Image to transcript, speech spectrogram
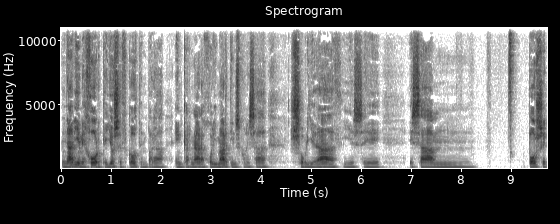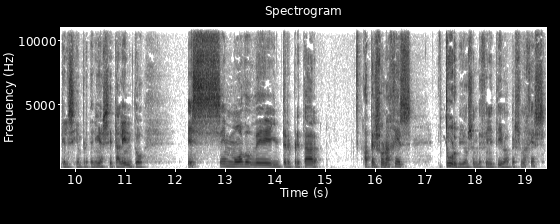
nadie mejor que Joseph Cotten para encarnar a Holly Martins con esa sobriedad y ese esa mm, pose que él siempre tenía, ese talento, ese modo de interpretar a personajes turbios, en definitiva, personajes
